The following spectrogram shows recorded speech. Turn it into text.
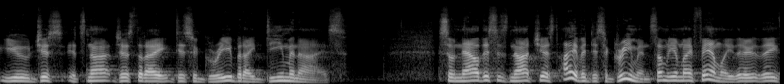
you just, it's not just that I disagree, but I demonize. So now this is not just, I have a disagreement. Somebody in my family, they you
